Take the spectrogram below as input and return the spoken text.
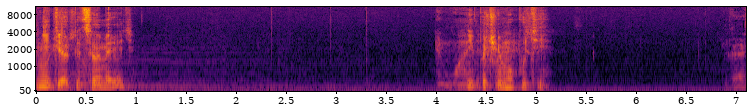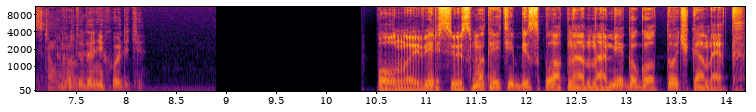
Не терпится умереть? И почему пути? Вы туда не ходите? Полную версию смотрите бесплатно на megogo.net.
